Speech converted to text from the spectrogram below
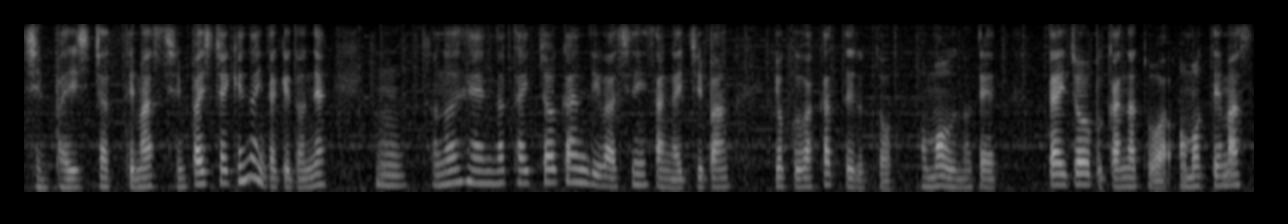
心配しちゃってます。心配しちゃいけないんだけどね。うんその辺の体調管理はしんさんが一番よく分かってると思うので大丈夫かなとは思ってます。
